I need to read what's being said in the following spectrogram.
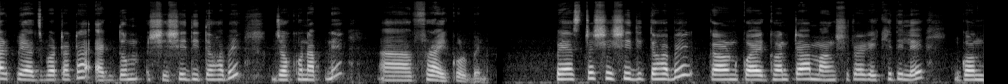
আর পেঁয়াজ বাটাটা একদম শেষে দিতে হবে যখন আপনি ফ্রাই করবেন। পেঁয়াজটা শেষে দিতে হবে কারণ কয়েক ঘণ্টা মাংসটা রেখে দিলে গন্ধ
